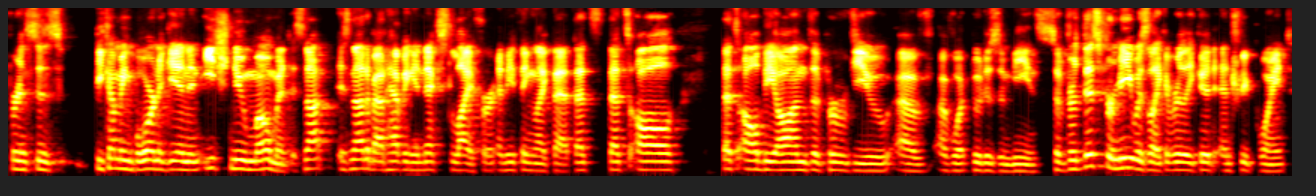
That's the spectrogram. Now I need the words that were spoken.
for instance, becoming born again in each new moment. It's not it's not about having a next life or anything like that. That's that's all that's all beyond the purview of of what Buddhism means. So for this for me was like a really good entry point.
